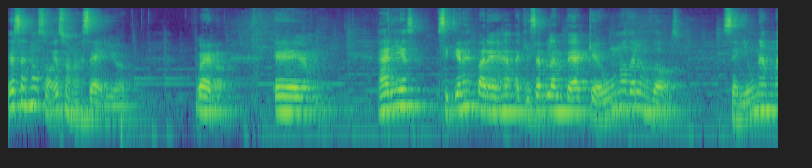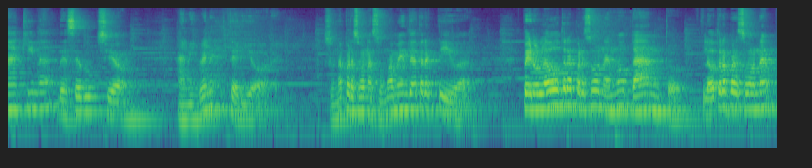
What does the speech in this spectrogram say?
Esas no son, eso no es serio. Bueno, eh, Aries, si tienes pareja, aquí se plantea que uno de los dos sería una máquina de seducción a nivel exterior. Es una persona sumamente atractiva, pero la otra persona no tanto. La otra persona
